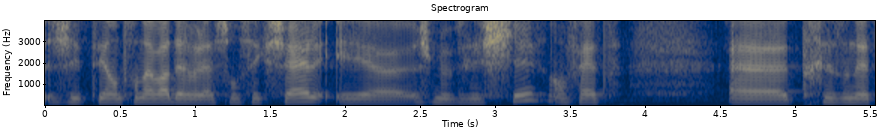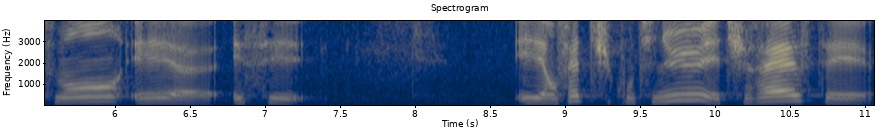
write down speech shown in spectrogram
j'étais en train d'avoir des relations sexuelles et je me faisais chier, en fait, très honnêtement. Et, et c'est. Et en fait, tu continues et tu restes et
